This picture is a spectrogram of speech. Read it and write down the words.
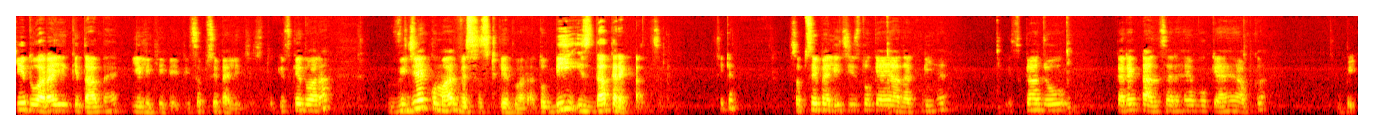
के द्वारा ये किताब है, ये लिखी गई थी सबसे पहली चीज़। तो किसके द्वारा? विजय कुमार वशिष्ठ के द्वारा। तो B is the correct answer ठीक है? सबसे पहली चीज़ तो क्या याद रखनी है? इसका जो करेक्ट आंसर है, वो क्या है आपका? बी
